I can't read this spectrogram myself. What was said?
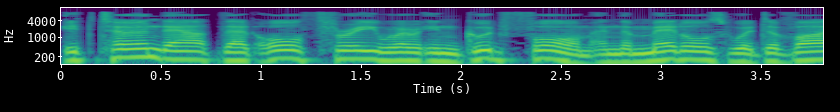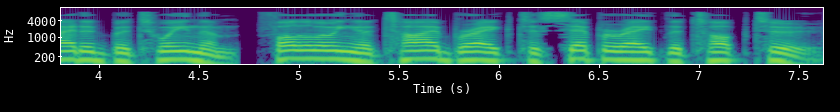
It turned out that all three were in good form and the medals were divided between them, following a tie break to separate the top two.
